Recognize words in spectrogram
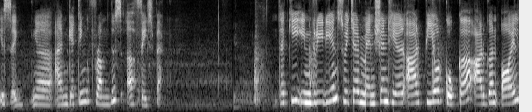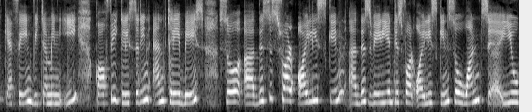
is uh, I'm getting from this uh, face pack. The key ingredients which are mentioned here are pure cocoa, argan oil, caffeine, vitamin E, coffee, glycerin and clay base. So uh, this is for oily skin. Uh, this variant is for oily skin. So once uh, you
